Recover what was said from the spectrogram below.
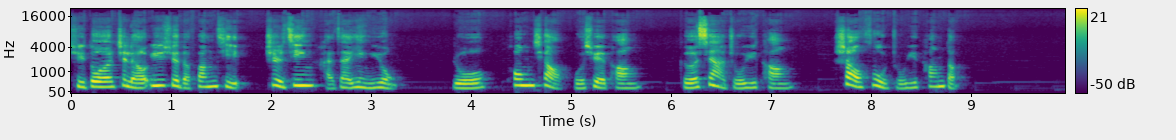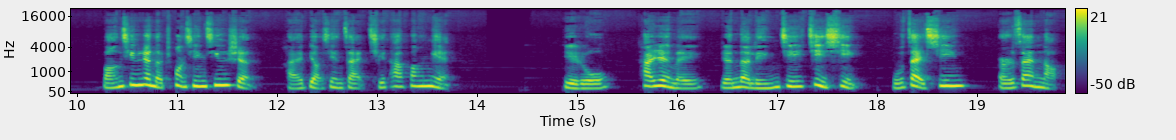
许多治疗淤血的方剂至今还在应用，如通窍活血汤、膈下逐瘀汤、少妇逐瘀汤等。王清任的创新精神。还表现在其他方面，比如他认为人的灵机记性不在心而在脑，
